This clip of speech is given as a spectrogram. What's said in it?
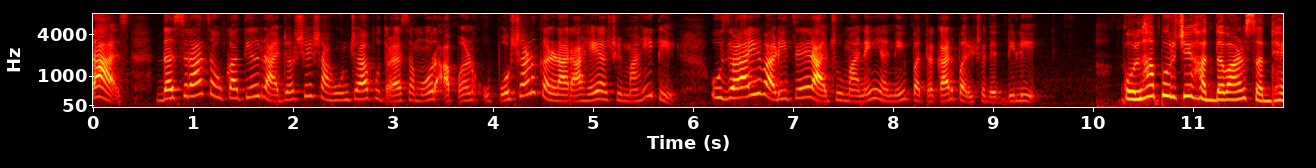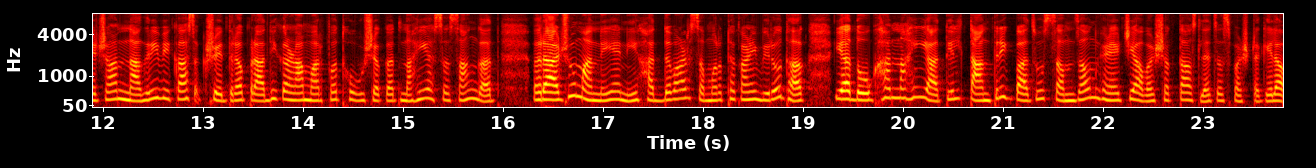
तास दसरा चौकातील राजर्षी शाहूंच्या पुतळ्यासमोर आपण उपोषण करणार आहे अशी माहिती उजळाईवाडीचे राजू माने यांनी पत्रकार परिषदेत दिली. कोल्हापूरची हद्दवाढ सध्याच्या नागरी विकास क्षेत्र प्राधिकरणामार्फत होऊ शकत नाही असं सांगत राजू माने यांनी हद्दवाढ समर्थक आणि विरोधक या दोघांनाही यातील तांत्रिक बाजू समजावून घेण्याची आवश्यकता असल्याचं स्पष्ट केलं.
